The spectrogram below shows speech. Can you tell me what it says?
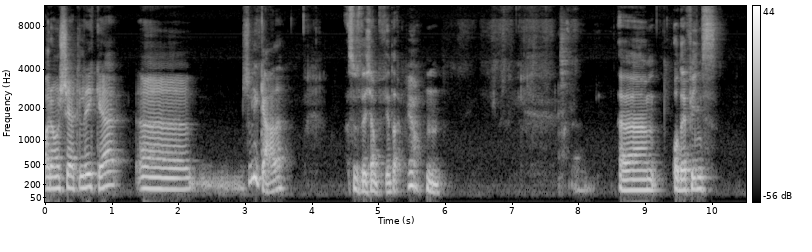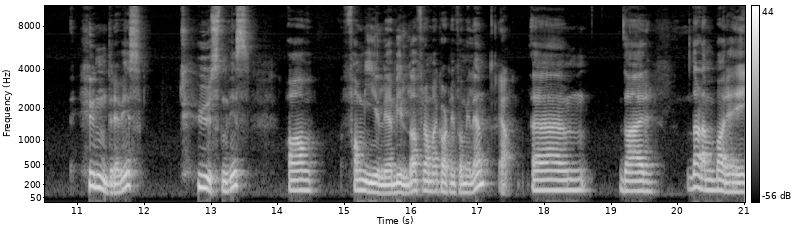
Arrangert eller ikke, eh, så liker jeg det. Jeg syns det er kjempefint. det. Ja. Uh, og det fins hundrevis, tusenvis av familiebilder fra McCartney-familien Ja. eh, der, der de bare er i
